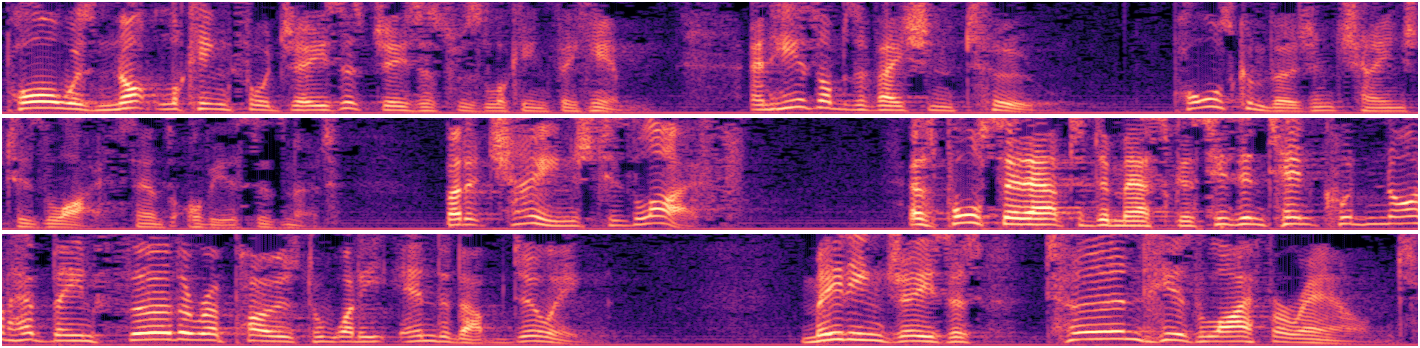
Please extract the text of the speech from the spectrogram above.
Paul was not looking for Jesus, Jesus was looking for him. And here's observation two Paul's conversion changed his life. Sounds obvious, doesn't it? But it changed his life. As Paul set out to Damascus, his intent could not have been further opposed to what he ended up doing. Meeting Jesus turned his life around.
